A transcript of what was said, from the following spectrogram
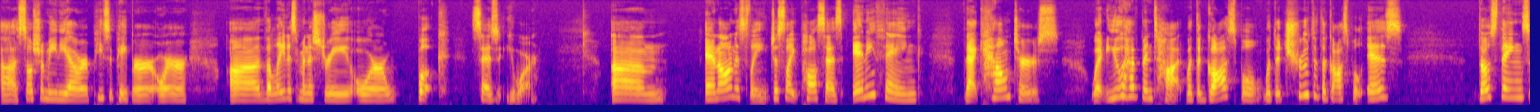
uh, social media or a piece of paper or uh, the latest ministry or book says you are. Um, and honestly, just like Paul says, anything that counters what you have been taught, what the gospel, what the truth of the gospel is, those things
